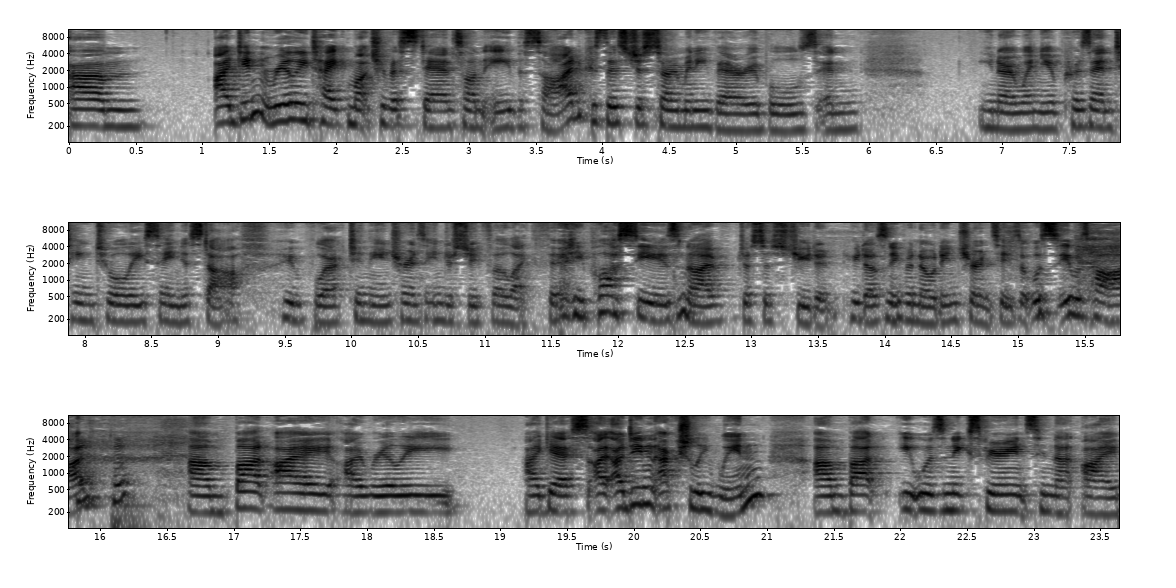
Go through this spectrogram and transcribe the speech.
um, I didn't really take much of a stance on either side because there's just so many variables and you know, when you're presenting to all these senior staff who've worked in the insurance industry for like 30 plus years and I'm just a student who doesn't even know what insurance is. It was it was hard. um, but I I really I guess I, I didn't actually win, um, but it was an experience in that I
